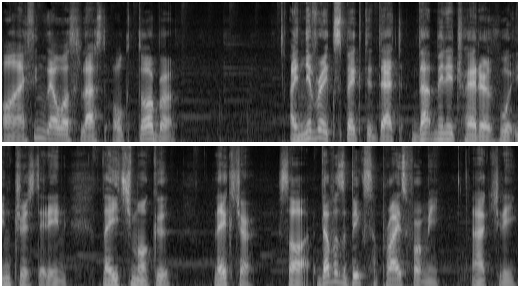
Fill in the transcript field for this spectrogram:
on I think that was last October. I never expected that that many traders were interested in the Ichimoku lecture, so that was a big surprise for me actually.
